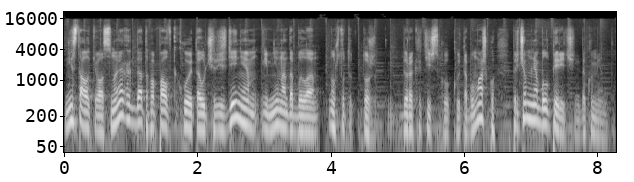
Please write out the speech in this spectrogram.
Не сталкивался, но я когда-то попал в какое-то учреждение, и мне надо было, ну, что-то тоже, бюрократическую какую-то бумажку. Причем у меня был перечень документов.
